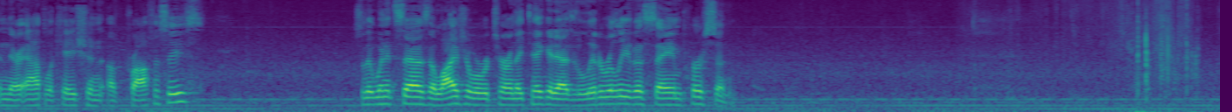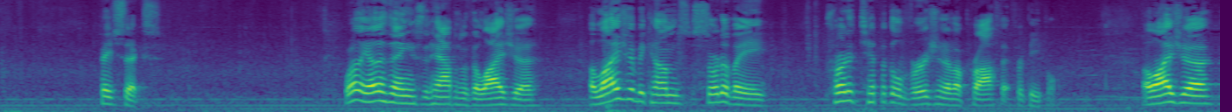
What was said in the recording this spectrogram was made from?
in their application of prophecies? So that when it says Elijah will return, they take it as literally the same person. Page 6. One of the other things that happens with Elijah, Elijah becomes sort of a prototypical version of a prophet for people. Elijah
